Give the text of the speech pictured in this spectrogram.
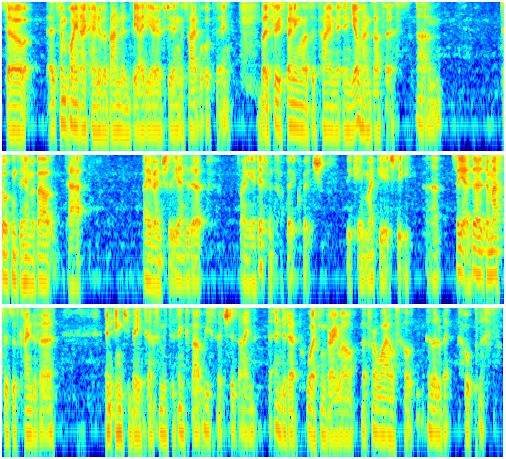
so at some point, I kind of abandoned the idea of doing the cyborg thing, but through spending lots of time in Johan's office, um, talking to him about that, I eventually ended up finding a different topic, which became my PhD. Uh, so yeah, the the masters was kind of a an incubator for me to think about research design that ended up working very well, but for a while felt a little bit hopeless.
